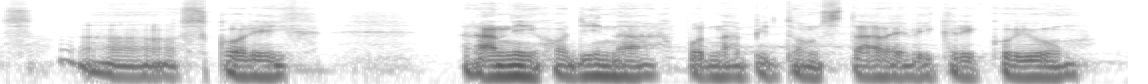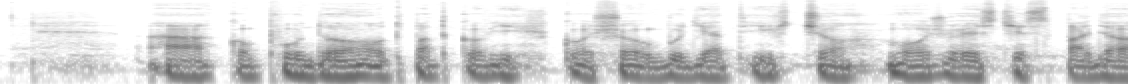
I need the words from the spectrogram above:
v skorých ranných hodinách pod napitom stave vykrikujú a kopú do odpadkových košov budia tých, čo môžu ešte spať a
